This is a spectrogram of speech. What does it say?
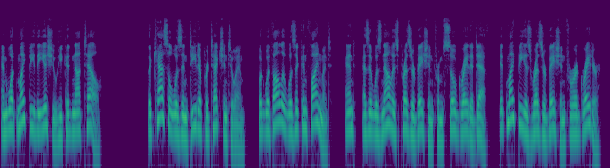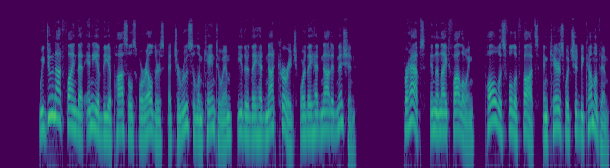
and what might be the issue he could not tell. The castle was indeed a protection to him, but withal it was a confinement, and, as it was now his preservation from so great a death, it might be his reservation for a greater. We do not find that any of the apostles or elders at Jerusalem came to him, either they had not courage or they had not admission. Perhaps, in the night following, Paul was full of thoughts and cares what should become of him,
